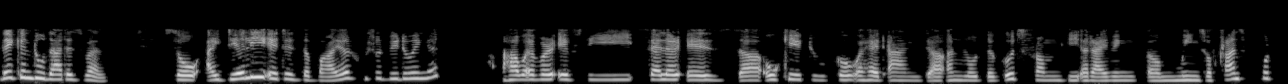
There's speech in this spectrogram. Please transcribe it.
they can do that as well. So ideally, it is the buyer who should be doing it. However, if the seller is uh, okay to go ahead and uh, unload the goods from the arriving um, means of transport,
